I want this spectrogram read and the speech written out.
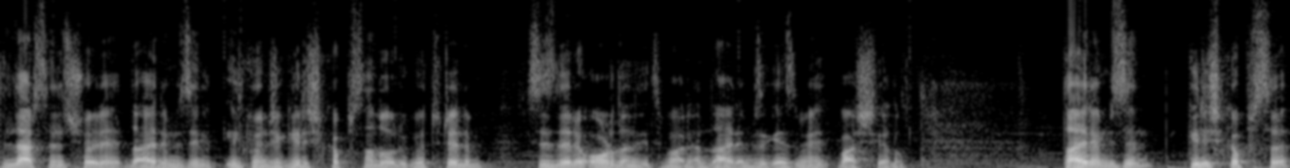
dilerseniz şöyle dairemizin ilk önce giriş kapısına doğru götürelim. Sizleri oradan itibaren dairemizi gezmeye başlayalım. Dairemizin giriş kapısı,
